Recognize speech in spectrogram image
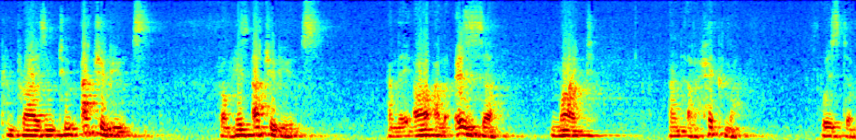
comprising two attributes from His attributes, and they are Al-Izzah, might, and Al-Hikmah, wisdom.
